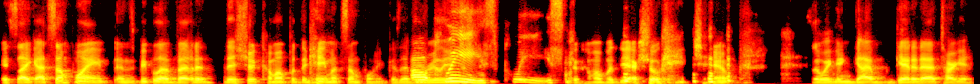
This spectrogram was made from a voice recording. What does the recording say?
it's like at some point, and people have vetted, they should come up with the game at some point because I'd be oh, really please, please to come up with the actual game champ so we can get, get it at Target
